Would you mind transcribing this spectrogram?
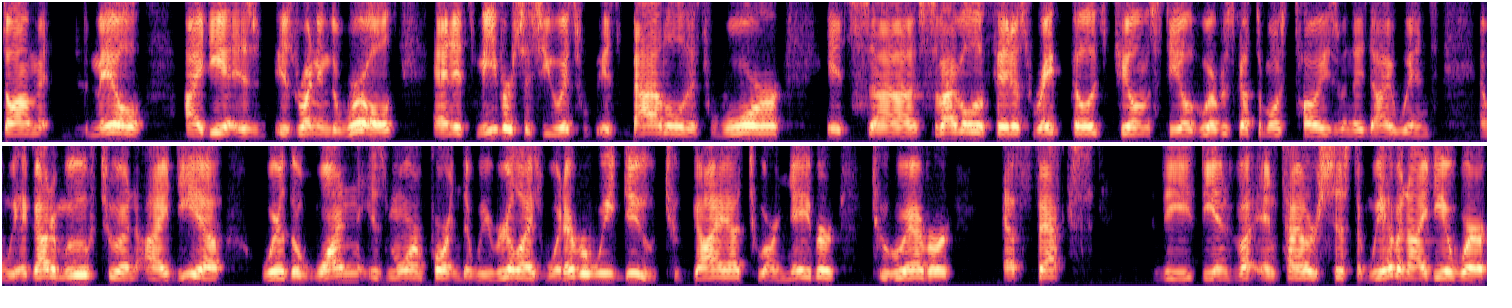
dom the male idea is is running the world and it's me versus you. It's it's battle, it's war, it's uh, survival of the fittest, rape, pillage, kill, and steal. Whoever's got the most toys when they die wins. And we have got to move to an idea where the one is more important, that we realize whatever we do to Gaia, to our neighbor, to whoever affects the, the entire system. We have an idea where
